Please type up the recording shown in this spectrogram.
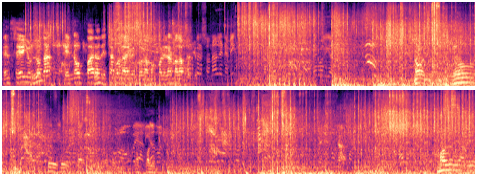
En C hay un nota que no para de estar con, la, con, la- con el arma de apoyo. enemigo. Aliado. no, No. Sí, sí, claro. Madre mía, tío.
